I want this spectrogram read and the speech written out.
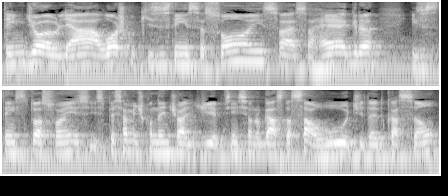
tem, a olhar, lógico que existem exceções a essa regra, existem situações, especialmente quando a gente olha de eficiência no gasto da saúde, da educação,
